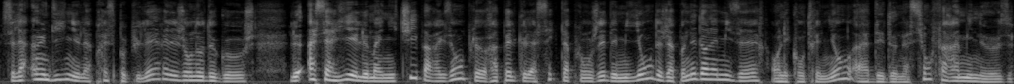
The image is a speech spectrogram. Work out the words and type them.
Cela indigne la presse populaire et les journaux de gauche. Le Asahi et le Mainichi, par exemple, rappellent que la secte a plongé des millions de Japonais dans la misère en les contraignant à des donations faramineuses.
